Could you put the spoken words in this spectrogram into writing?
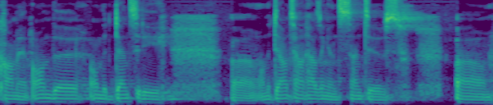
comment on the, on the density, uh, on the downtown housing incentives, um,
